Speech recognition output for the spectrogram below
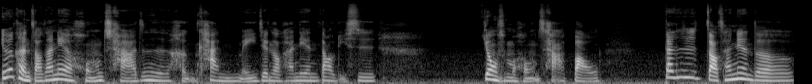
因为可能早餐店的红茶真的很看每一间早餐店到底是用什么红茶包，但是早餐店的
